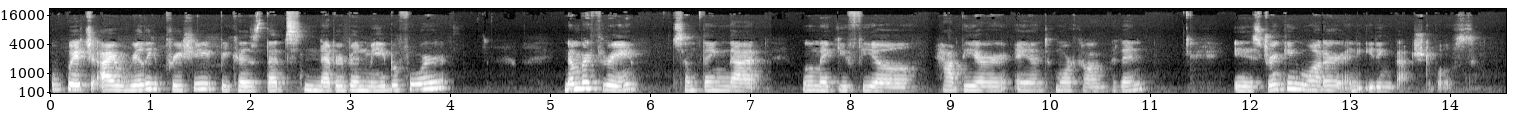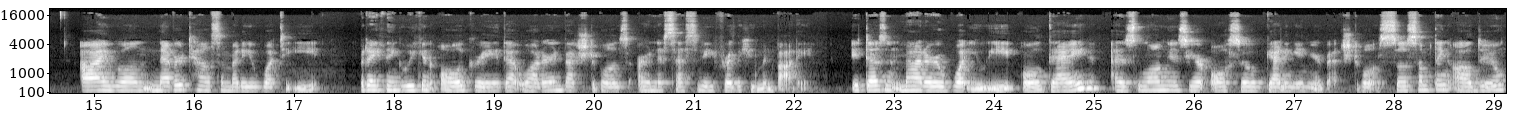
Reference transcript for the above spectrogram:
which I really appreciate because that's never been me before. Number three, something that will make you feel happier and more confident, is drinking water and eating vegetables. I will never tell somebody what to eat but I think we can all agree that water and vegetables are a necessity for the human body. It doesn't matter what you eat all day as long as you're also getting in your vegetables. So, something I'll do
